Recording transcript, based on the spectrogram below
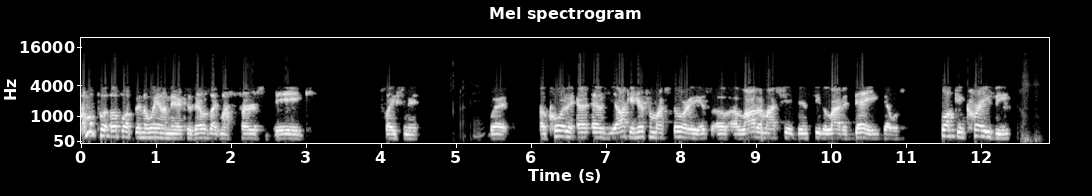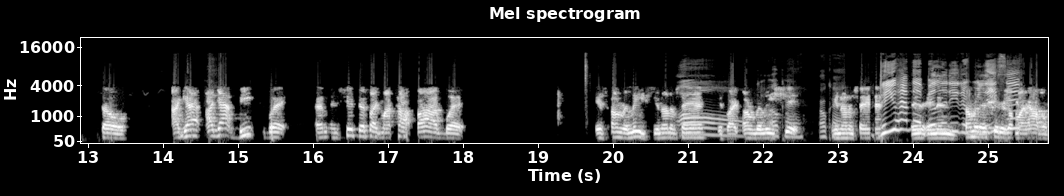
I'm gonna put up, up, and away on there because that was like my first big placement. Okay. But according as, as y'all can hear from my story, it's a, a lot of my shit didn't see the light of day. That was fucking crazy. So I got I got beats, but and, and shit that's like my top five, but it's unreleased. You know what I'm saying? it's like Oh, unreleased okay. shit. Okay. You know what I'm saying? Do you have the And- and ability to some of that shit is on my album.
